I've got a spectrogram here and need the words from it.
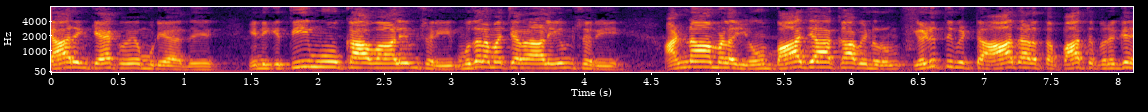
யாரும் கேட்கவே முடியாது. இன்னைக்கு திமுகவாலையும் சரி முதலமைச்சராலையும் சரி அண்ணாமலையும் பாஜகவினரும் எடுத்துவிட்ட ஆதாரத்தை பார்த்த பிறகு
